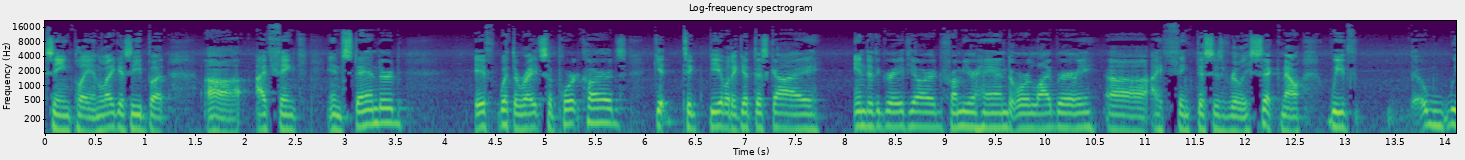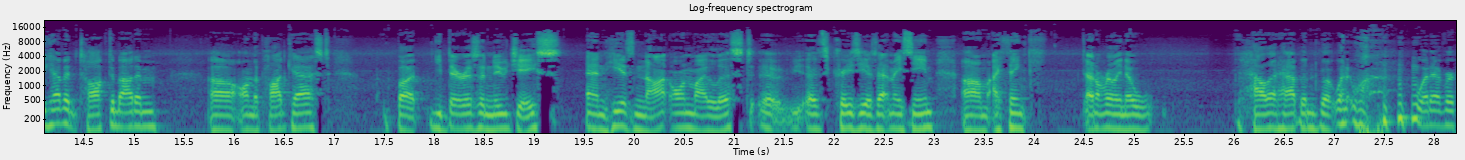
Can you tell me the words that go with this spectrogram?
seeing play in Legacy. But uh, I think in Standard, if with the right support cards, get to be able to get this guy into the graveyard from your hand or library, uh, I think this is really sick. Now we've we haven't talked about him uh, on the podcast, but there is a new Jace, and he is not on my list. Uh, as crazy as that may seem, um, I think I don't really know how that happened, but when, whatever.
